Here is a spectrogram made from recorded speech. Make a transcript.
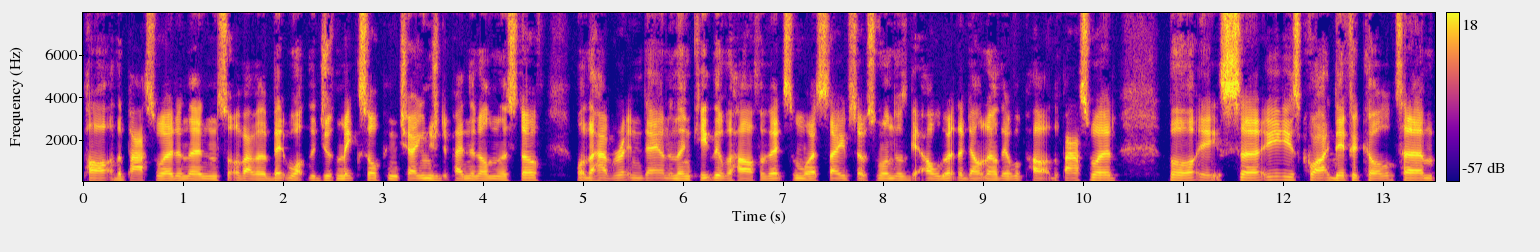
part of the password and then sort of have a bit what they just mix up and change depending on the stuff what they have written down, and then keep the other half of it somewhere safe. So if someone does get hold of it, they don't know the other part of the password. But it's uh, it is quite difficult. Um,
